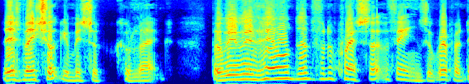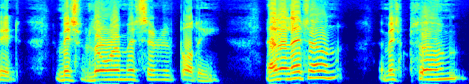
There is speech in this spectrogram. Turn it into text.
This may shock you, Mr. Kolchak. But we withheld for the press certain things did to Miss Laura Mercer's body. Now the letter on Miss Plume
